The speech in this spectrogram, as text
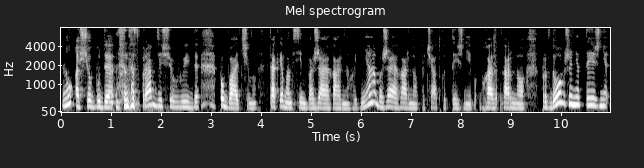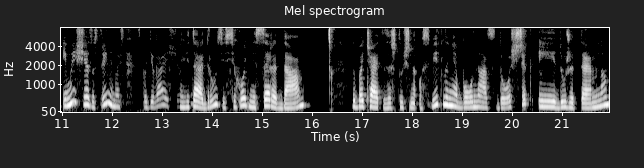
Ну, а що буде насправді, що вийде, побачимо. Так, я вам всім бажаю гарного дня, бажаю гарного початку тижня, гарного продовження тижня. І ми ще зустрінемось. Сподіваюся, що вітаю, друзі! Сьогодні середа. Вибачайте за штучне освітлення, бо у нас дощик і дуже темно,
